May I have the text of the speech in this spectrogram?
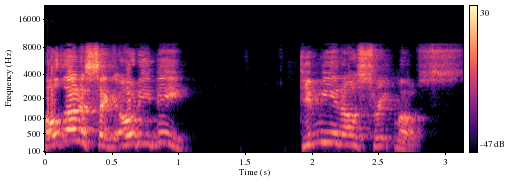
Hold on a second. ODB. Give me an Os Ritmos.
